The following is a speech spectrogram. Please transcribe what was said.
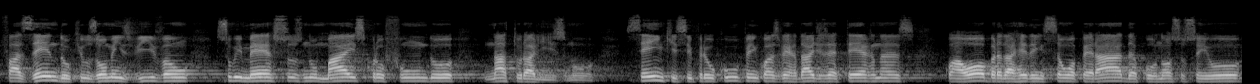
fazendo que os homens vivam submersos no mais profundo naturalismo, sem que se preocupem com as verdades eternas, com a obra da redenção operada por nosso Senhor,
